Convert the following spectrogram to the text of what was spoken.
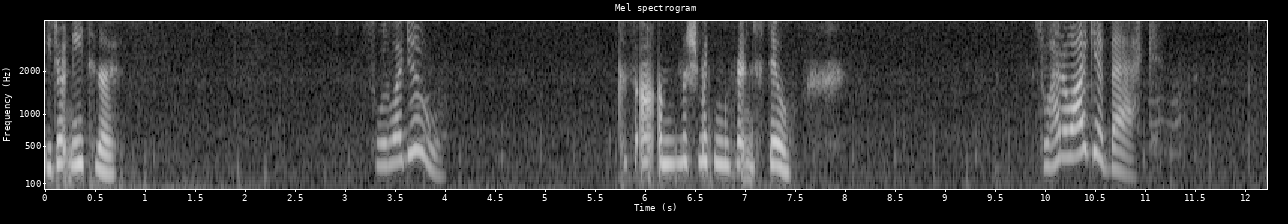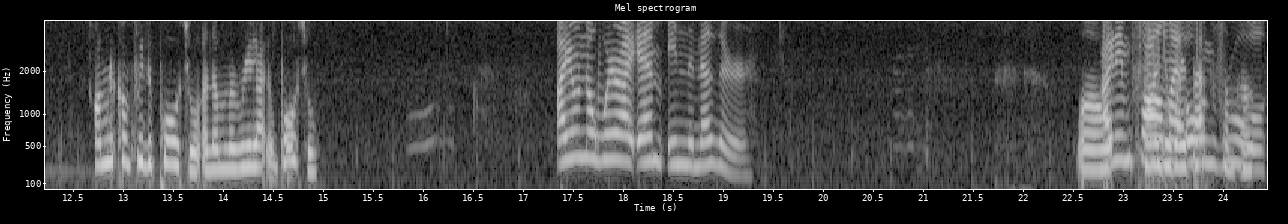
You don't need to know. So what do I do? Because I'm just making flint and steel. So how do I get back? I'm gonna come through the portal and I'm gonna relight the portal. I don't know where I am in the nether. Well, I didn't follow my own somehow. rule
